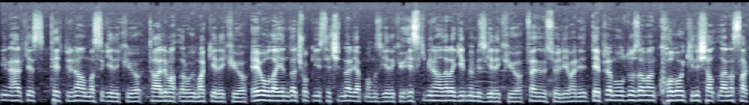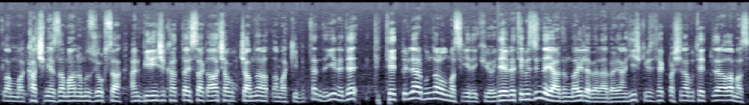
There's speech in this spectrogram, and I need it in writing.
Yine herkes tedbirini alması gerekiyor. Talimatlara uymak gerekiyor. Ev olayında çok iyi seçimler yapmamız gerekiyor. Eski binalara girmemiz gerekiyor. Efendim söyleyeyim hani deprem olduğu zaman kolon kiriş altlarına saklanmak, kaçmaya zamanımız yoksa hani birinci kattaysak daha çabuk camdan atlamak gibi. De yine de te- tedbirler bunlar olması gerekiyor. Devletimizin de yardımlarıyla beraber yani hiç kimse tek başına bu tedbirleri alamaz.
